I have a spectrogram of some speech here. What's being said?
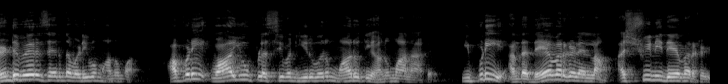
ரெண்டு பேரும் சேர்ந்த வடிவம் ஹனுமான். அப்படி வாயு பிளஸ் சிவன் இருவரும் மாருதி ஹனுமானாக இப்படி அந்த தேவர்கள் எல்லாம் அஸ்வினி தேவர்கள்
